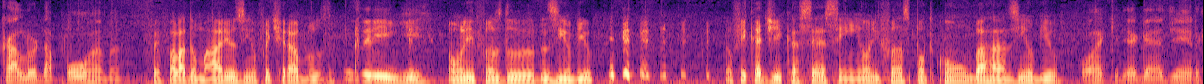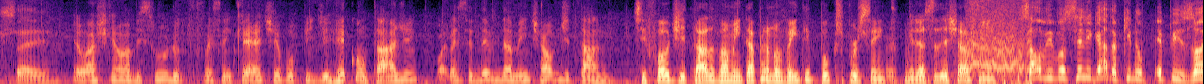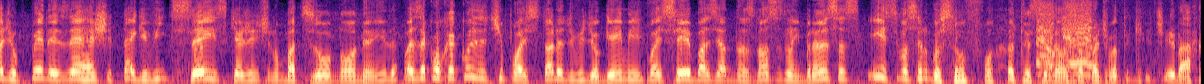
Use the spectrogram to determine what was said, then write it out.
calor da porra, mano. Foi falar do Mario e o Zinho foi tirar a blusa. Zrig. OnlyFans do, do Zinho Bill. então fica a dica, acessem onlyfans.com.br Zinho Bill. Porra, queria ganhar dinheiro com isso aí. Eu acho que é um absurdo que foi essa enquete. Eu vou pedir recontagem. Vai ser devidamente auditado. Se for auditado, vai aumentar pra 90 e poucos por cento. Melhor você deixar assim. Salve você ligado aqui no episódio PDZ hashtag 26, que a gente não batizou o nome ainda, mas é qualquer coisa tipo a história de videogame vai ser baseado nas nossas lembranças. E se você não gostou, foda-se, não, essa parte eu vou ter que tirar.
